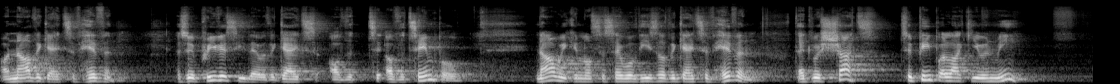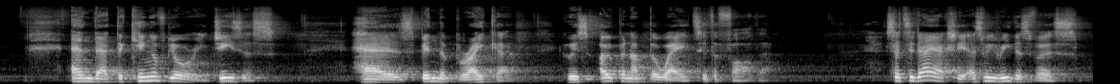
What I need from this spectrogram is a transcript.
are now the gates of heaven. As we previously, they were the gates of the, t- of the temple. Now we can also say, well, these are the gates of heaven that were shut to people like you and me. And that the King of glory, Jesus, has been the breaker who has opened up the way to the Father. So today, actually, as we read this verse,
